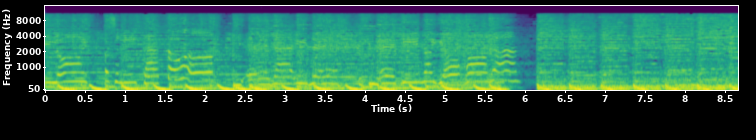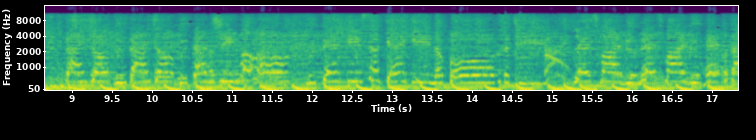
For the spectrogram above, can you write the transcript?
いバスに立う見えないねとう大丈夫大丈夫楽しもう無敵さげきな僕たちレッツマイルレッツマイルヘ smile え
